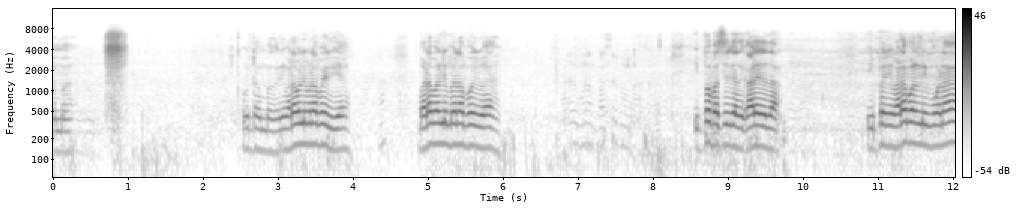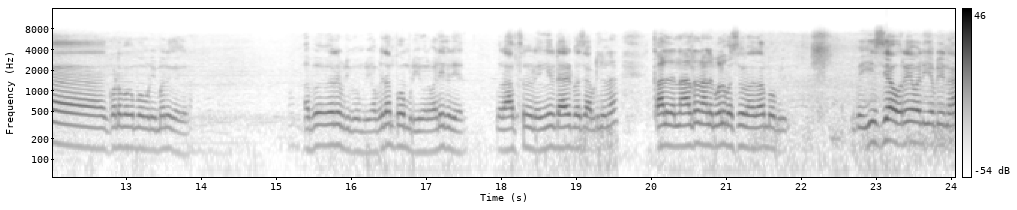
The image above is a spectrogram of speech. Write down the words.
ஆமாம் கூட்டம் பக்கம் நீ வடபழனி போனால் போயிடுவியா வடபழனி போனால் போயிடுவா இப்போ பஸ் இருக்காது காலையில் தான். இப்போ நீ வடபழனி போனால் குடம்பக்கம் போக முடியுமான்னு கேட்குறேன் அப்போ வேறு எப்படி போக முடியும்? அப்படி தான் போக முடியும் வேறு வழி கிடையாது. ஒரு ஆப்ஷன் கிடையாது. இங்கே டேரக்ட் பஸ் அப்படி இல்லைன்னா காலையில் நாலரை நாலு மணி பஸ் வரும் தான் போக முடியும். இப்போ ஈஸியாக ஒரே வழி எப்படின்னா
